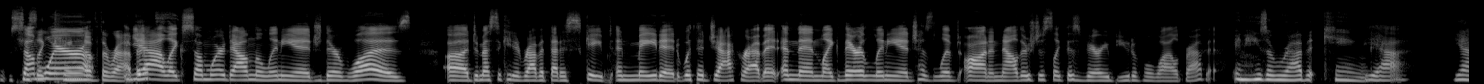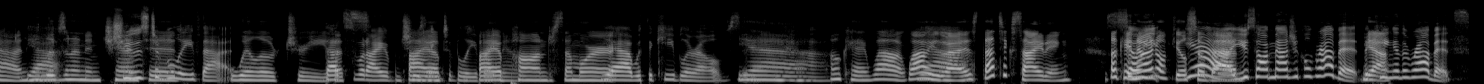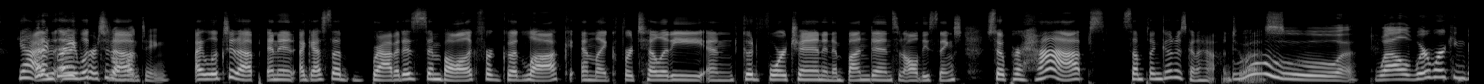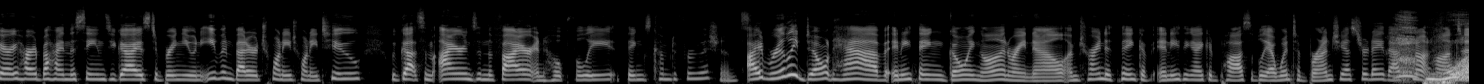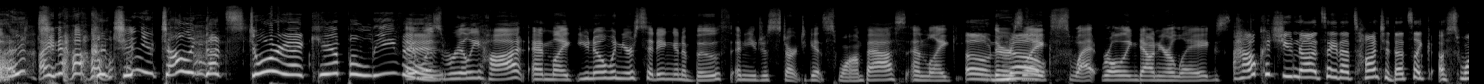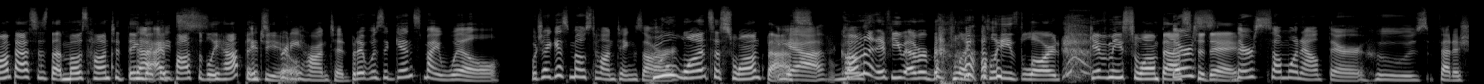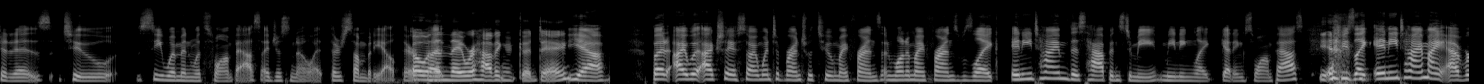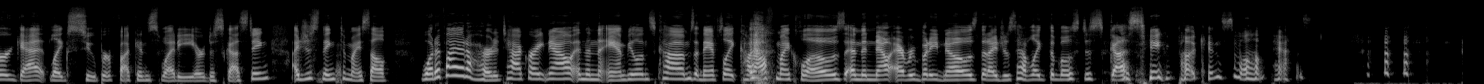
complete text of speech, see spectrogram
Like, somewhere king of the rabbits Yeah, like somewhere down the lineage, there was a domesticated rabbit that escaped and mated with a jackrabbit, and then like their lineage has lived on, and now there's just like this very beautiful wild rabbit. and he's a rabbit king Yeah, yeah and Yeah. he lives in an enchanted choose to believe that. willow tree That's, what I am choosing a- to believe by right a now. pond somewhere Yeah, with the Keebler elves. and- Yeah. Okay. Wow. Wow, you guys. That's exciting. Okay, So now I don't feel so yeah, bad. you saw a Magical Rabbit, the Yeah. king of the rabbits. Yeah, What and, a and I looked it up. hunting. I looked it up, and it, I guess the rabbit is symbolic for good luck and like fertility and good fortune and abundance and all these things. So perhaps something good is going to happen to us. Ooh. Well, we're working very hard behind the scenes, you guys, to bring you an even better 2022. We've got some irons in the fire, and hopefully things come to fruition. I really don't have anything going on right now. I'm trying to think of anything I could possibly. I went to brunch yesterday. That's not haunted. What? I know. Continue telling that story. I can't believe it. It was really hot, and like you know when you're sitting in a booth and you just start to get swamp ass, and like Oh, there's no. like sweat rolling down your legs. How could you not say that's haunted? That's like a swamp ass is the most haunted thing That- that could possibly happen It's to you. pretty haunted, but it was against my will, which I guess most hauntings are. Who wants a swamp ass? Yeah, most- Comment if you've ever been like, please, Lord, give me swamp ass there's today. there's someone out there whose fetish it is to see women with swamp ass. I just know it. There's somebody out there. oh, but- and then they were having a good day. Yeah. But I would actually, so I went to brunch with two of my friends, and one of my friends was like, anytime this happens to me, meaning like getting swamp ass, Yeah. she's like, anytime I ever get like super fucking sweaty or disgusting, I just think to myself, what if I had a heart attack right now and then the ambulance comes and they have to like cut off my clothes, and then now everybody knows that I just have like the most disgusting fucking swamp ass?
